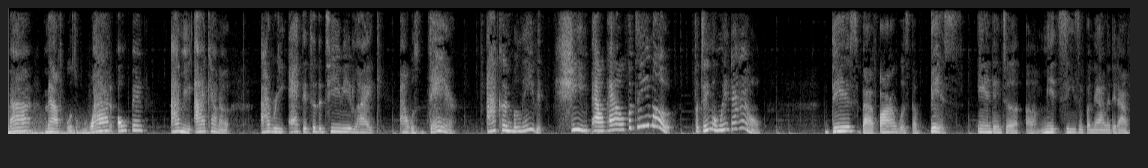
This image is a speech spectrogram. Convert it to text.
my mouth was wide open, I mean, I kind of, I reacted to the TV like I was there. I couldn't believe it. She pow pow Fatima. Fatima went down. This by far was the best ending to a mid-season finale that I've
